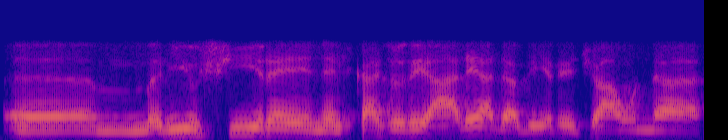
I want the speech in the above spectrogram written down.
ehm, riuscire nel caso ideale ad avere già una,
